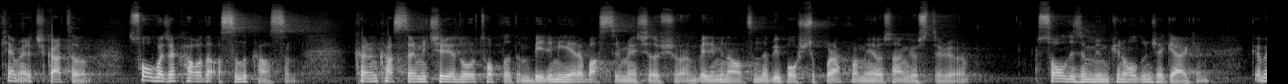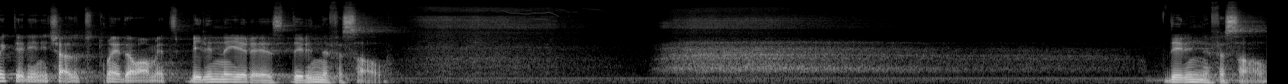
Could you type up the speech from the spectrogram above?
kemeri çıkartalım. Sol bacak havada asılı kalsın. Karın kaslarımı içeriye doğru topladım. Belimi yere bastırmaya çalışıyorum. Belimin altında bir boşluk bırakmamaya özen gösteriyorum. Sol dizim mümkün olduğunca gergin. Göbek deliğini içeride tutmaya devam et. Belinle yere ez. Derin nefes al. Derin nefes al.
